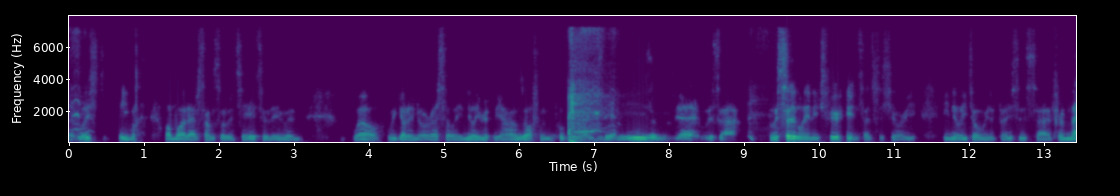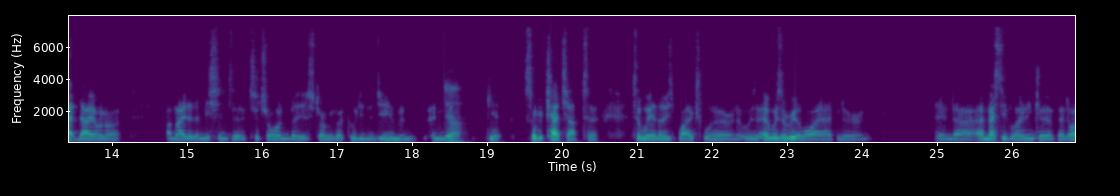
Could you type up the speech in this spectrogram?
at least he, I might have some sort of chance with him. And well, we got into a wrestle. He nearly ripped my arms off and put my legs down the ears. And yeah, it was, uh, it was certainly an experience. That's for sure. He, he nearly tore me to pieces. So from that day on, I, I made it a mission to, to try and be as strong as I could in the gym and, and Yeah. Get sort of catch up to to where those blokes were, and it was it was a real eye opener and and uh, a massive learning curve. But I,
